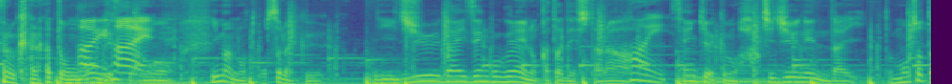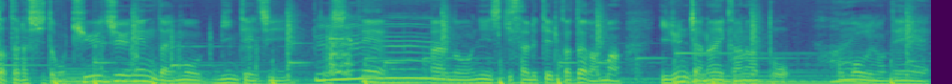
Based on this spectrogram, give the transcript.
なのかなと思うんですけども、はいは今のおそらく20代前後ぐらいの方でしたら、はい。1980年代ともうちょっと新しいとも90年代もヴィンテージとしてうん。あの認識されている方がまあいるんじゃないかなと思うので、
